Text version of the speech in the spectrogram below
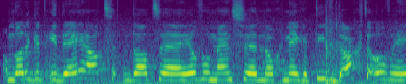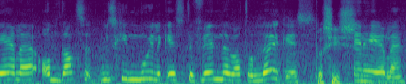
omdat ik het idee had dat uh, heel veel mensen nog negatief dachten over Heerlen. Omdat het misschien moeilijk is te vinden wat er leuk is Precies. in Heerlen.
